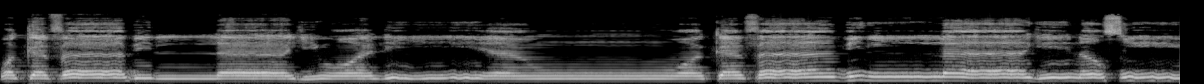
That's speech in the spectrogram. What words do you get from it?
وكفى بالله وليا وكفى بالله نصيرا.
